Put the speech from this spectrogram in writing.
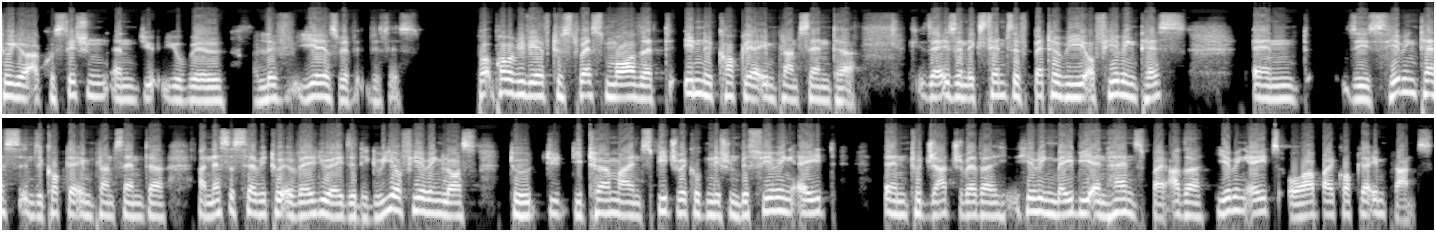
to your acoustician, and you you will live years with, with this probably we have to stress more that in the cochlear implant center, there is an extensive battery of hearing tests and these hearing tests in the cochlear implant center are necessary to evaluate the degree of hearing loss, to determine speech recognition with hearing aid, and to judge whether hearing may be enhanced by other hearing aids or by cochlear implants.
